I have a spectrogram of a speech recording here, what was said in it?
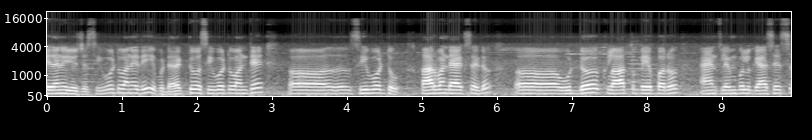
ఏదైనా యూజ్ చేస్తారు సిఓ టూ అనేది ఇప్పుడు డైరెక్ట్ సిఓ టూ అంటే CO two carbon dioxide wood cloth paper and flammable gases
